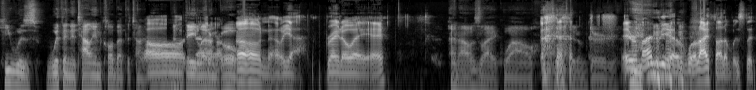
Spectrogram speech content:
he was with an Italian club at the time. Oh and they let him go. Oh no, yeah. Right away, eh? And I was like, wow, did him dirty. It reminded me of what I thought of was the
